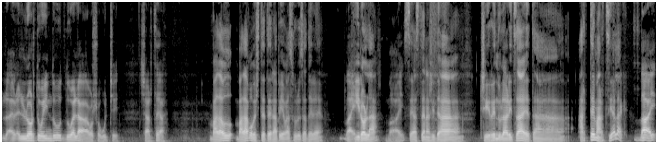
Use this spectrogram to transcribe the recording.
lortu egin du duela oso gutxi, sartzea. Badau, badago beste terapia bat zuretzat ere, Bai, kirola, bai, zehazten hasita txirrindularitza eta arte martzialak. bai,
